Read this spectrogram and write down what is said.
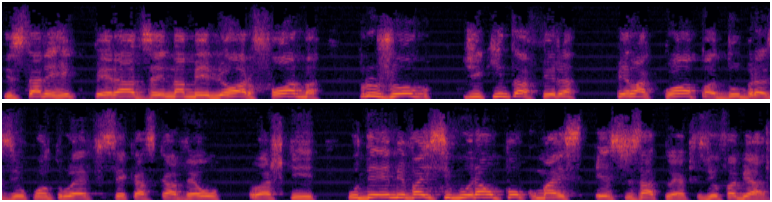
estarem recuperados aí na melhor forma para o jogo de quinta-feira pela Copa do Brasil contra o FC Cascavel. Eu acho que o DM vai segurar um pouco mais estes atletas, viu, Fabiano?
